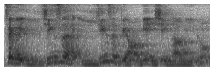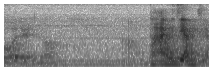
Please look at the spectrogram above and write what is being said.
这个已经是已经是表面信阿弥陀佛的人了，啊，他还会这样讲。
